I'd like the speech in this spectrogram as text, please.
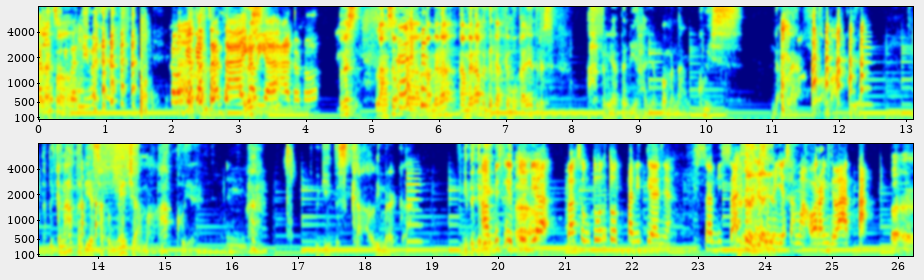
Level. tiba-tiba. Kalau bir kan santai Terus- kali ya, I don't know. Terus langsung eh, kamera kamera mendekat ke mukanya terus ah ternyata dia hanya pemenang kuis nggak level sama aku ya tapi kenapa dia satu meja sama aku ya gitu sekali mereka gitu jadi Abis itu uh, dia langsung tuntut panitianya. Bisa-bisanya Iya, ya iya. semeja sama orang jelata. uh, uh.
